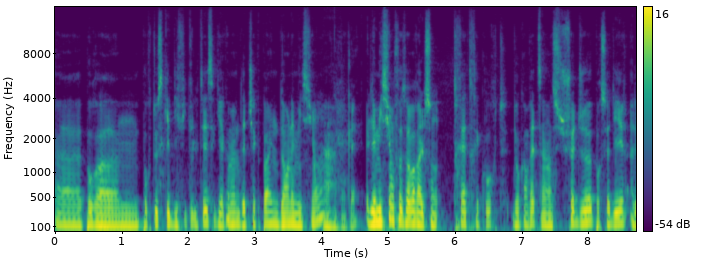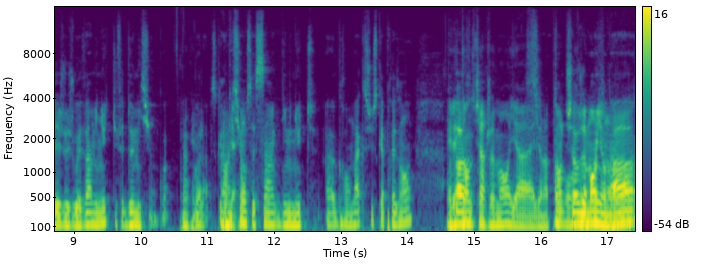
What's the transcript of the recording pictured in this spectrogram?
euh, pour, euh, pour tout ce qui est difficulté, c'est qu'il y a quand même des checkpoints dans les missions. Ah. Les missions, faut savoir, elles sont très très courtes. Donc en fait, c'est un chouette jeu pour se dire, allez, je vais jouer 20 minutes, tu fais deux missions, quoi. Voilà, parce que la mission, c'est 5-10 minutes euh, grand max jusqu'à présent. Et À les part- temps de chargement, il y, en a pas Temps de chargement, il y en a.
